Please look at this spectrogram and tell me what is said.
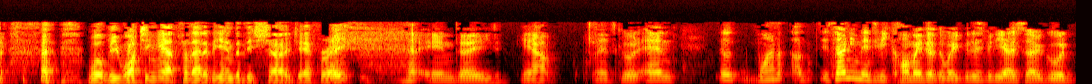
we'll be watching out for that at the end of this show, Jeffrey. Indeed. Yeah. That's good. And one, it's only meant to be comment of the week, but this video is so good.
